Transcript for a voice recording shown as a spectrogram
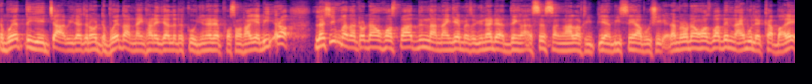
တပွဲတည်ကြပြီဒါကျွန်တော်တပွဲသာနိုင်ထားတဲ့ရလဒ်တစ်ခု United ဖော်ဆောင်ထားခဲ့ပြီအဲ့တော့လက်ရှိမှာဒါ Tottenham Hotspur အသင်းသာနိုင်ခဲ့မယ်ဆို United အသင်းက assist 15လောက်ထိပြန်ပြီးဆင်းရဖို့ရှိတယ်ဒါပေမဲ့ Tottenham Hotspur အသင်းနိုင်ဖို့လည်းခက်ပါတယ်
